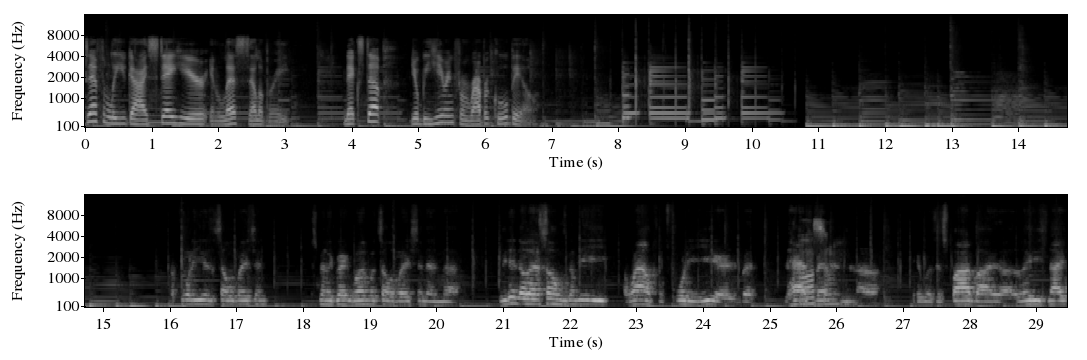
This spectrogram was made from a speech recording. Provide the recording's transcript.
definitely, you guys stay here and let's celebrate. Next up, you'll be hearing from Robert Kool Bell. 40 years of celebration. It's been a great run with celebration, and uh, we didn't know that song was going to be around for 40 years, but it has awesome. been. And, uh, it was inspired by uh, Ladies' Night.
